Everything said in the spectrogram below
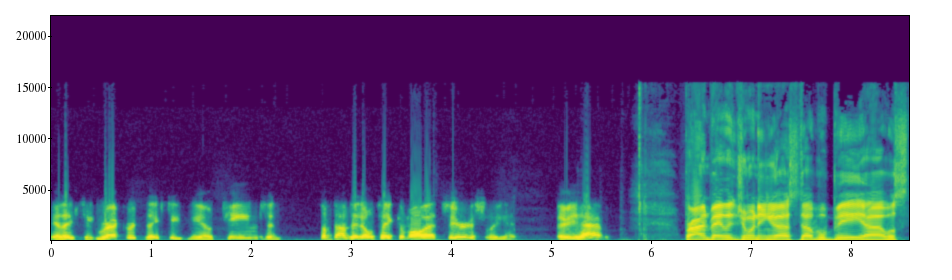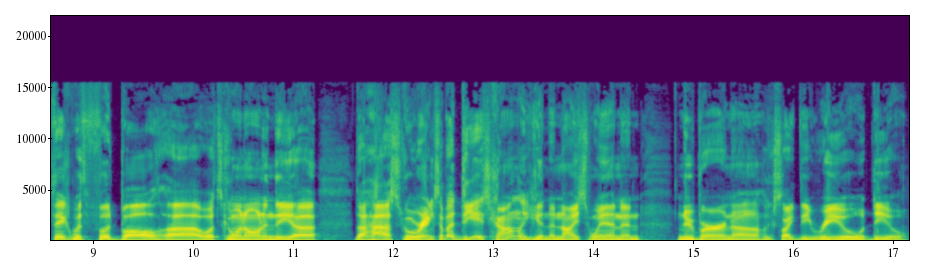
you know, they see records, they see you know teams, and sometimes they don't take them all that seriously. And there you have it. Brian Bailey joining us, Double B. Uh, we'll stick with football. Uh, what's going on in the uh, the high school ranks? How about DH Conley getting a nice win and New Bern uh, looks like the real deal.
